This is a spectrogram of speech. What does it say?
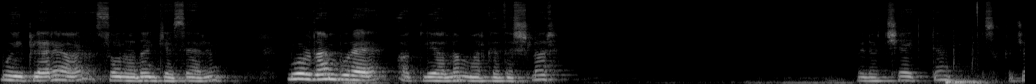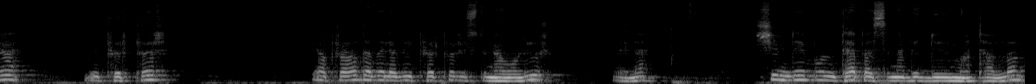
Bu ipleri sonradan keserim. Buradan buraya atlayalım arkadaşlar. Böyle çektim sıkıca bir pırpır. Yaprağı da böyle bir pırpır üstüne oluyor. Böyle. Şimdi bunun tepesine bir düğüm atalım.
